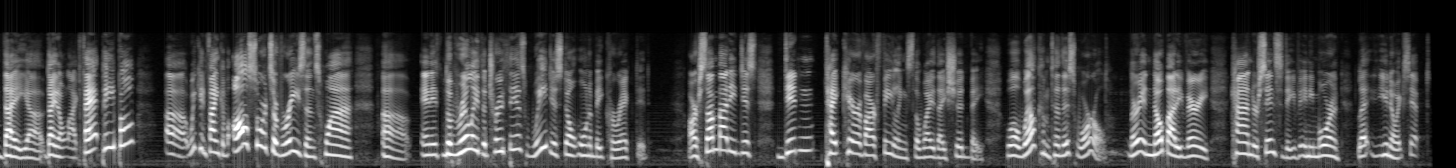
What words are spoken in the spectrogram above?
They uh, they don't like fat people. Uh, we can think of all sorts of reasons why uh, and it, the really the truth is we just don't want to be corrected. Or somebody just didn't take care of our feelings the way they should be. Well welcome to this world. There ain't nobody very kind or sensitive anymore, Let you know, except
